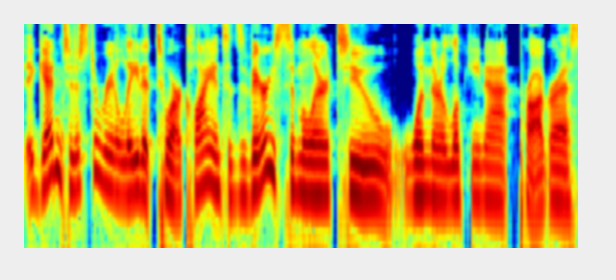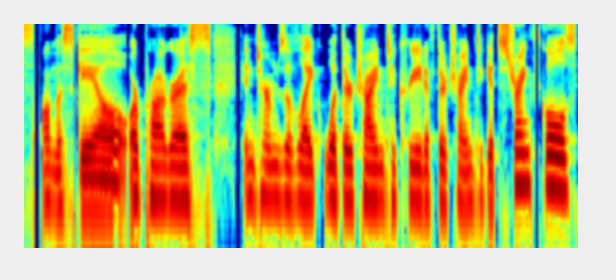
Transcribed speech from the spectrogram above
again, to just to relate it to our clients, it's very similar to when they're looking at progress on the scale or progress in terms of like what they're trying to create if they're trying to get strength goals.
